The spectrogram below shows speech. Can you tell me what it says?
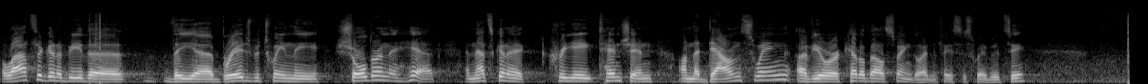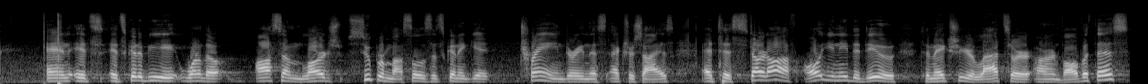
the lats are going to be the, the uh, bridge between the shoulder and the hip, and that's going to create tension on the downswing of your kettlebell swing. Go ahead and face this way, Bootsy. And it's, it's going to be one of the awesome large super muscles that's going to get trained during this exercise. And to start off, all you need to do to make sure your lats are, are involved with this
